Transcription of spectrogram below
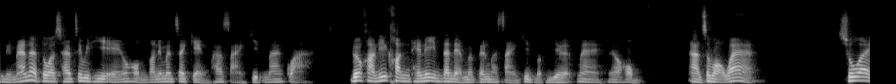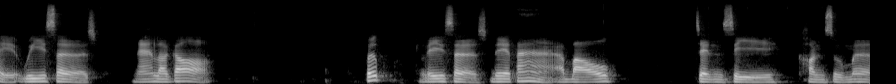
หรือแม้แต่ตัว ChatGPT เองของผมตอนนี้มันจะเก่งภาษาอังกฤษมากกว่า ด้วยความที่คอนเทนต์ในอินเทอร์เน็ตมันเป็นภาษาอังกฤษแบบเยอะมากนะครับผมอาจจะบอกว่า ช่วย research นะแล้วก็ปุ๊บ research data about Gen Z consumer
